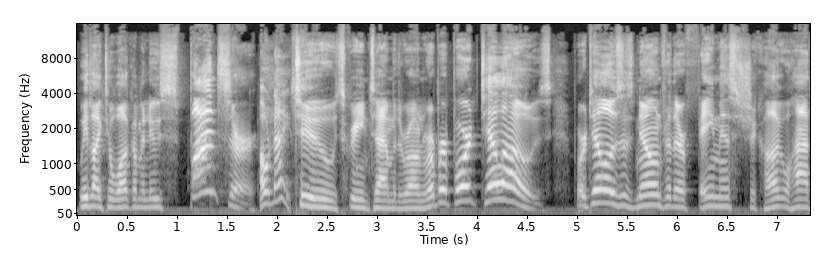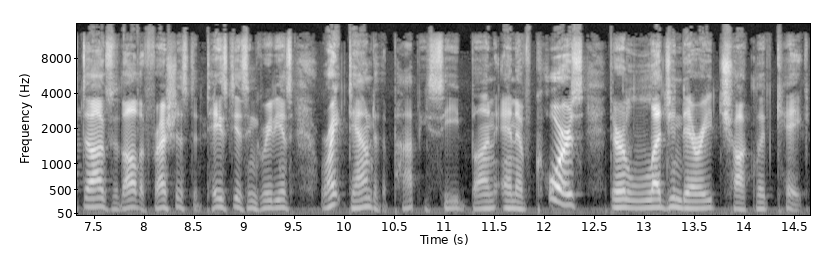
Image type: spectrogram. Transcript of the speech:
we'd like to welcome a new sponsor. Oh, nice. To Screen Time with the Roe and Roeper, Portillo's. Portillo's is known for their famous Chicago hot dogs with all the freshest and tastiest ingredients, right down to the poppy seed bun, and of course, their legendary chocolate cake.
